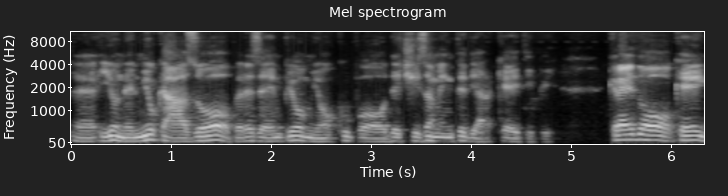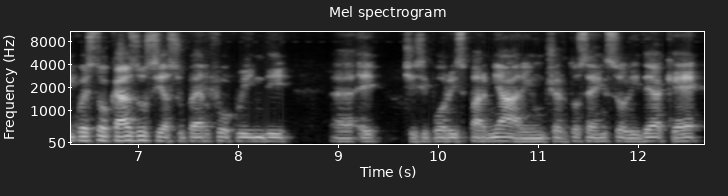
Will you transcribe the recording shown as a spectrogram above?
eh, io nel mio caso, per esempio, mi occupo decisamente di archetipi. Credo che in questo caso sia superfluo quindi eh, e ci si può risparmiare in un certo senso l'idea che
